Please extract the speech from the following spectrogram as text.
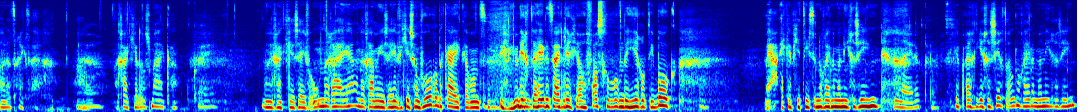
Oh, dat trekt weg. Dan ga ik je losmaken. Oké. Dan ga ik je eens even omdraaien en dan gaan we je eens eventjes van voren bekijken. Want je ligt de hele tijd lig je al vastgebonden hier op die bok. Maar ja, ik heb je titel nog helemaal niet gezien. Nee, dat klopt. Ik heb eigenlijk je gezicht ook nog helemaal niet gezien.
